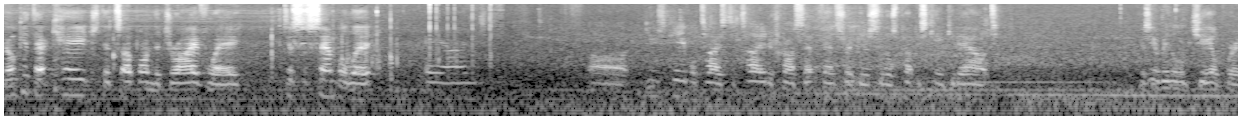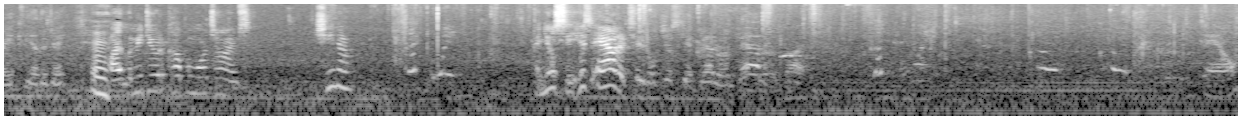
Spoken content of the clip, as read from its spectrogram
go get that cage that's up on the driveway, disassemble it, and uh, use cable ties to tie it across that fence right there so those puppies can't get out. There's going to be a little jailbreak the other day. All right, let me do it a couple more times. Chino. And you'll see his attitude will just get better and better, but down.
